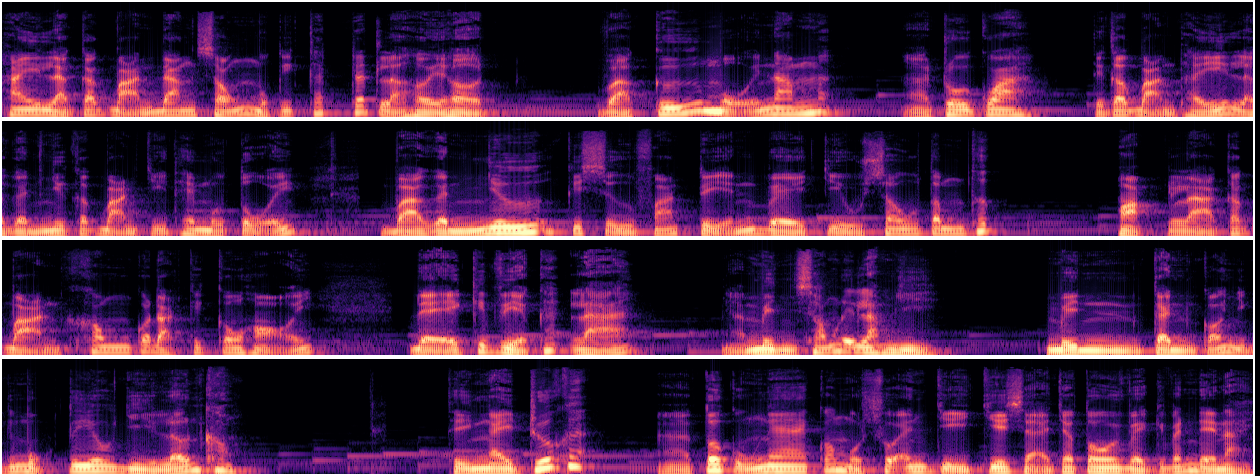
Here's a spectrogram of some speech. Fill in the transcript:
Hay là các bạn đang sống một cái cách rất là hời hợt? Và cứ mỗi năm à, trôi qua thì các bạn thấy là gần như các bạn chỉ thêm một tuổi và gần như cái sự phát triển về chiều sâu tâm thức hoặc là các bạn không có đặt cái câu hỏi để cái việc là à, mình sống để làm gì? Mình cần có những cái mục tiêu gì lớn không? Thì ngày trước á, à, tôi cũng nghe có một số anh chị chia sẻ cho tôi về cái vấn đề này.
